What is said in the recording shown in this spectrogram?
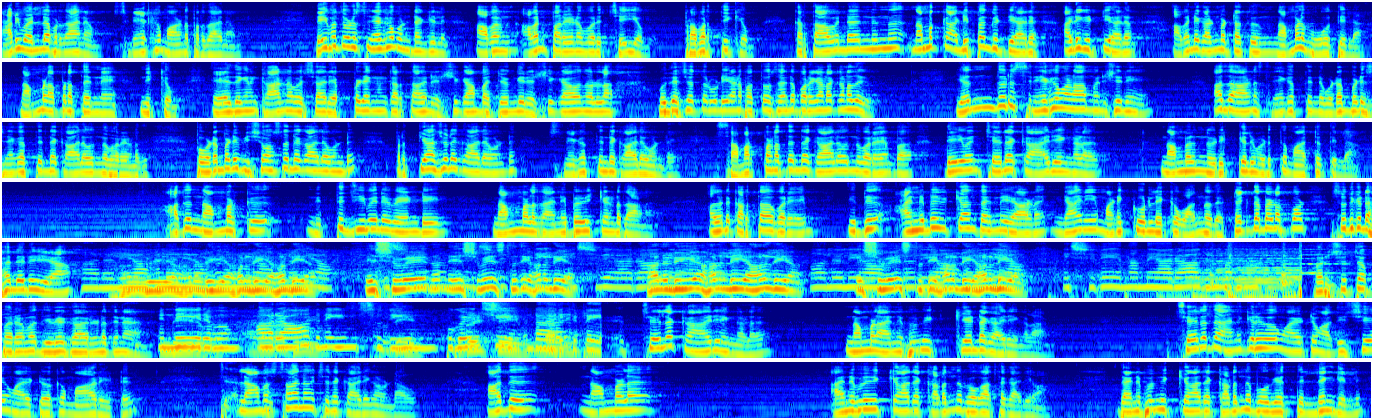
അറിവല്ല പ്രധാനം. സ്നേഹമാണ് പ്രധാനം. ദൈവത്തോട് സ്നേഹമുണ്ടെങ്കിൽ അവൻ അവൻ പറയണ പോലെ ചെയ്യും പ്രവർത്തിക്കും. കർത്താവിന്റെ നിന്ന് നമുക്ക് അടിപ്പം കിട്ടിയാലും അടി കിട്ടിയാലും അവന്റെ കൺവട്ടത്ത് നിന്ന് നമ്മൾ പോകത്തില്ല. നമ്മളപ്പടെ തന്നെ നിൽക്കും. ഏതെങ്കിലും കാരണവശാൽ എപ്പോഴെങ്കിലും കർത്താവിനെ രക്ഷിക്കാൻ പറ്റുമെങ്കിൽ രക്ഷിക്കാമെന്നുള്ള ഉദ്ദേശത്തോടുകൂടിയാണ് പത്ത് ദിവസം പുറകെ നടക്കണത്. എന്തൊരു സ്നേഹമാണ് ആ മനുഷ്യന്? അതാണ് സ്നേഹത്തിന്റെ ഉടമ്പടി സ്നേഹത്തിന്റെ കാലം എന്ന് പറയണത്. ഇപ്പോൾ ഉടമ്പടി വിശ്വാസത്തിന്റെ കാലമുണ്ട് പ്രത്യാശയുടെ കാലമുണ്ട് സ്നേഹത്തിന്റെ കാലമുണ്ട്. സമർപ്പണത്തിന്റെ കാലം എന്ന് പറയുമ്പോൾ ദൈവം ചില കാര്യങ്ങൾ നമ്മളിൽ നിന്ന് ഒരിക്കലും എടുത്തു മാറ്റത്തില്ല. അത് നമ്മൾക്ക് നിത്യജീവന് വേണ്ടി നമ്മളത് അനുഭവിക്കേണ്ടതാണ്. അതുകൊണ്ട് കർത്താവ് പറയും ഇത് അനുഭവിക്കാൻ തന്നെയാണ് ഞാൻ ഈ മണിക്കൂറിലേക്ക് വന്നത്. Take the bed of God ശ്രുതികട്ടെ hallelujah hallelujah, hallelujah, hallelujah, hallelujah. യേശുവേ നന്ദി. യേശുവേ സ്തുതി. ഹല്ലേലൂയ ഹല്ലേലൂയ ഹല്ലേലൂയ ഹല്ലേലൂയ യേശുവേ സ്തുതി. ഹല്ലേലൂയ ഹല്ലേലൂയ യേശുവേ നന്ദി. ആരാധന. പരിശുദ്ധ പരമ ദിവ്യകാരണത്തിന് നേരവും ആരാധനയും സ്തുതിയും പുകഴ്ചയും ഉണ്ടായിരിക്കട്ടെ. ചില കാര്യങ്ങൾ നമ്മൾ അനുഭവിക്കേണ്ട കാര്യങ്ങളാണ്. ചിലത് അനുഗ്രഹമായിട്ടും അതിശയമായിട്ടും ഒക്കെ മാറിയിട്ട് ചില അവസാനം ചില കാര്യങ്ങളുണ്ടാവും. അത് നമ്മൾ അനുഭവിക്കാതെ കടന്നു പോകാത്ത കാര്യമാണ്. ഇത് അനുഭവിക്കാതെ കടന്നു പോകത്തില്ലെങ്കിൽ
